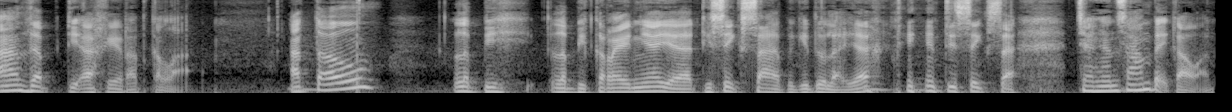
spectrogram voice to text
azab di akhirat kelak. Atau lebih lebih kerennya ya disiksa begitulah ya, disiksa. Jangan sampai kawan.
